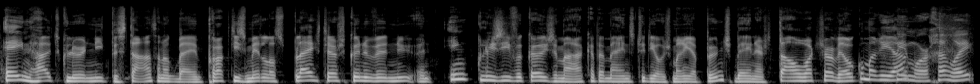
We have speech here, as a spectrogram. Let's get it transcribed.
één huidkleur niet bestaat. En ook bij een praktisch middel als pleisters kunnen we nu een inclusieve keuze maken. Bij mij in studio is Maria Punch, BNR Taalwatcher. Welkom Maria. Goedemorgen, hoi.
